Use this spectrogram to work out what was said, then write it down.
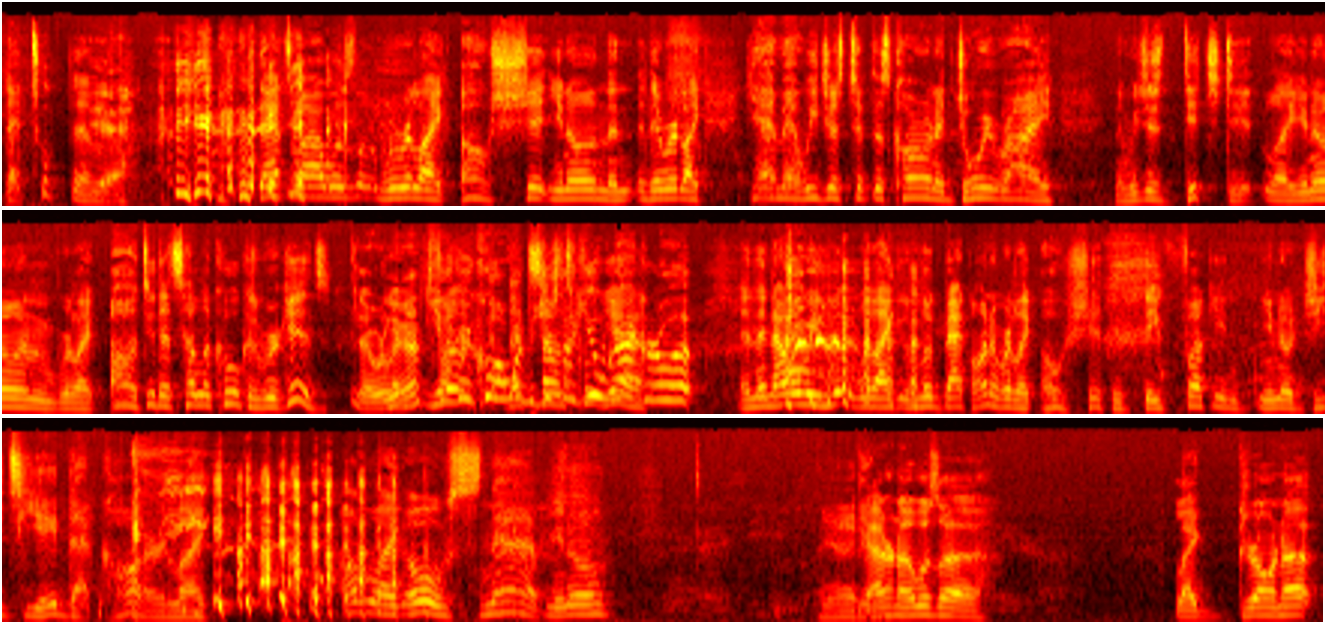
that took them Yeah. that's why I was we were like oh shit you know and then they were like yeah man we just took this car on a joyride and then we just ditched it like you know and we're like oh dude that's hella cool because we're kids They were like, that's You know, fucking cool. I that want to be just sounds like cool, you when I yeah. grow up. and then now when we look, we like look back on it, we're like, oh shit, they, they fucking you know GTA'd that car. Like, I'm like, oh snap, you know. Yeah, dude. Yeah, I don't know. It was uh, like growing up,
